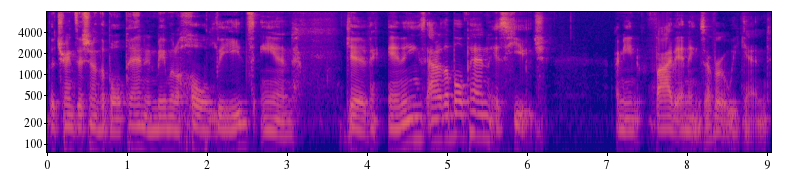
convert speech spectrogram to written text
the transition of the bullpen and being able to hold leads and give innings out of the bullpen is huge. I mean, five innings over a weekend,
